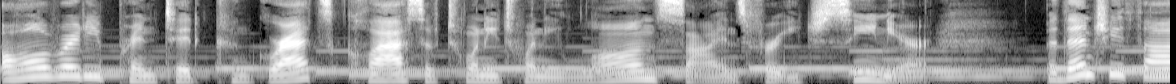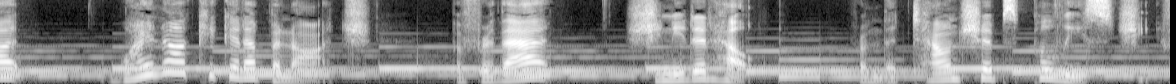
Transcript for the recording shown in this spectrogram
already printed Congrats Class of 2020 lawn signs for each senior. But then she thought, why not kick it up a notch? But for that, she needed help from the township's police chief.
